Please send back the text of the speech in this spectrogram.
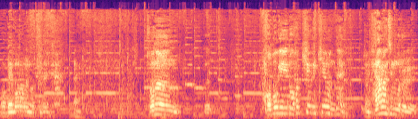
어, 매번 하는 것 같은데. 네. 저는 그 거북이도 하- 키우긴 키우는데 좀 다양한 생물을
